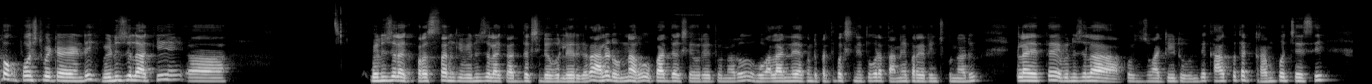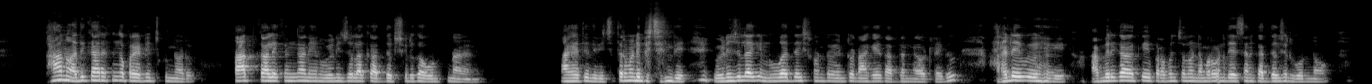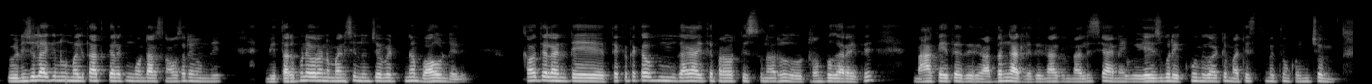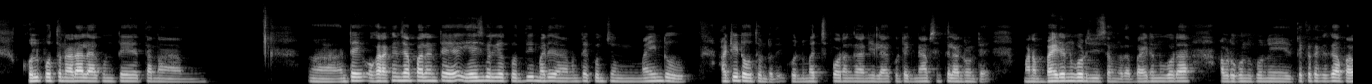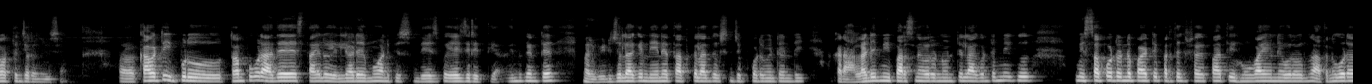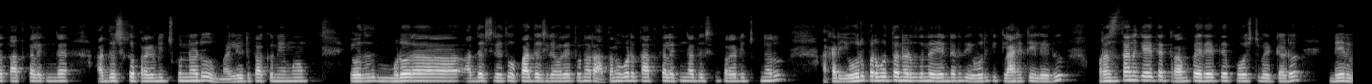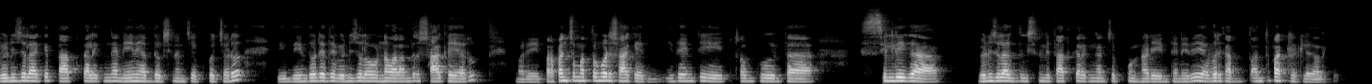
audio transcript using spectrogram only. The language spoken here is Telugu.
ట్రంప్ ఒక పోస్ట్ పెట్టాడండి. వెనుజులాకి వెనుజులాకి ప్రస్తుతానికి వెనుజులాకి అధ్యక్షుడు ఎవరు లేరు కదా ఆల్రెడీ ఉన్నారు. ఉపాధ్యక్షుడు ఎవరైతే ఉన్నారో అలానే లేకుంటే ప్రతిపక్ష నేత కూడా తనే ప్రకటించుకున్నాడు. ఇలా అయితే వెనుజులా కొంచెం అటు ఇటు ఉంది. కాకపోతే ట్రంప్ వచ్చేసి తాను అధికారికంగా ప్రకటించుకున్నాడు. తాత్కాలికంగా నేను వెనుజులాకి అధ్యక్షుడిగా ఉంటున్నానని. నాకైతే ఇది విచిత్రం అనిపించింది. వెనుజులాకి నువ్వు అధ్యక్షుడు ఉంటావు ఏంటో నాకైతే అర్థం కావట్లేదు. ఆల్రెడీ అమెరికాకి ప్రపంచంలో నెంబర్ వన్ దేశానికి అధ్యక్షుడు ఉన్నావు. వెనుజులాకి నువ్వు మళ్ళీ తాత్కాలికంగా ఉండాల్సిన అవసరం ఉంది నీ తరపున ఎవరైనా మనిషి నుంచోబెట్టినా బాగుండేది. కాబట్టి ఇలాంటి తిక్క అయితే ప్రవర్తిస్తున్నారు ట్రంప్ గారు అయితే నాకైతే అది అర్థం కావట్లేదు. నాకు నలిసి ఆయన ఏజ్ కూడా ఎక్కువ ఉంది కాబట్టి మతిస్థిమిత్వం కొంచెం కోల్పోతున్నాడా లేకుంటే తన అంటే ఒక రకం చెప్పాలంటే ఏజ్ పెరిగే కొద్దీ మరి అంటే కొంచెం మైండ్ అటు ఇటు అవుతుంటుంది. కొన్ని మర్చిపోవడం కానీ లేకుంటే జ్ఞాపశక్తి లాంటివి ఉంటాయి. మనం బైడెన్ కూడా చూసాం కదా బైడెన్ కూడా అప్పుడు కొన్ని కొన్ని తిక్క ప్రవర్తించడం చూసాం. కాబట్టి ఇప్పుడు ట్రంప్ కూడా అదే స్థాయిలో వెళ్ళాడేమో అనిపిస్తుంది ఏజ్ ఏజ్ రీత్యా. ఎందుకంటే మరి విడుజులాగే నేనే తత్కాల అధ్యక్షుని చెప్పుకోవడం ఏంటండి? అక్కడ ఆల్రెడీ మీ పర్సన్ ఎవరైనా ఉంటే లేకుంటే మీకు మీ సపోర్ట్ ఉన్న పార్టీ ప్రత్యక్ష పార్టీ హువాయున్ ఎవరు అతను కూడా తాత్కాలికంగా అధ్యక్షుడిగా ప్రకటించుకున్నాడు. మళ్ళీ ఇటు పక్కనేమో ఎవరు మూడో అధ్యక్షులు అధ్యక్షుడు అయితే ఉపాధ్యక్షులు ఎవరైతే ఉన్నారో అతను కూడా తాత్కాలికంగా అధ్యక్షుడు ప్రకటించుకున్నారు. అక్కడ ఎవరు ప్రభుత్వం నడుపుతున్నారు ఏంటనేది ఎవరికి క్లారిటీ లేదు. ప్రస్తుతానికైతే ట్రంప్ ఏదైతే పోస్ట్ పెట్టాడో నేను వెనుజులాకి తాత్కాలికంగా నేనే అధ్యక్షుని అని చెప్పుకొచ్చాడో. దీంతో అయితే వెనుజులో ఉన్న వాళ్ళందరూ షాక్ అయ్యారు. మరి ప్రపంచం మొత్తం కూడా షాక్ అయింది. ఇదేంటి ట్రంప్ ఇంత సిల్లీగా వెనుజులా అధ్యక్షుడిని తాత్కాలికంగా చెప్పుకుంటున్నాడు ఏంటి అనేది ఎవరికి అంతు పట్టట్లేదు వాళ్ళకి.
